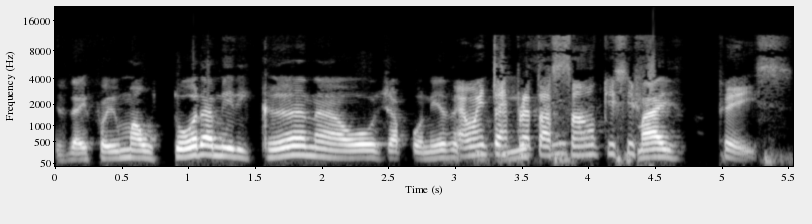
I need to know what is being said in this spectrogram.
Isso daí foi uma autora americana ou japonesa. É uma que disse, interpretação que se mas fez.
